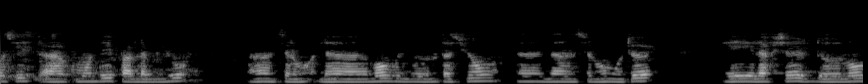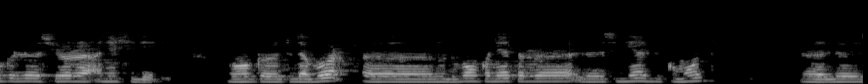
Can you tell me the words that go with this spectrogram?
consiste à commander par la bio l'angle de rotation euh, d'un servomoteur et l'affichage de l'angle sur un LCD. Donc euh, tout d'abord, euh, nous devons connaître le signal de commande, le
